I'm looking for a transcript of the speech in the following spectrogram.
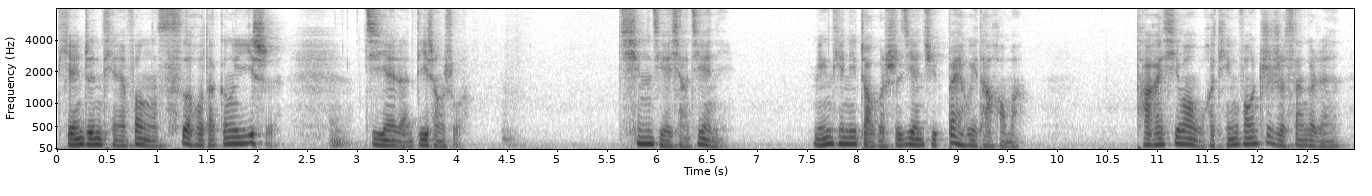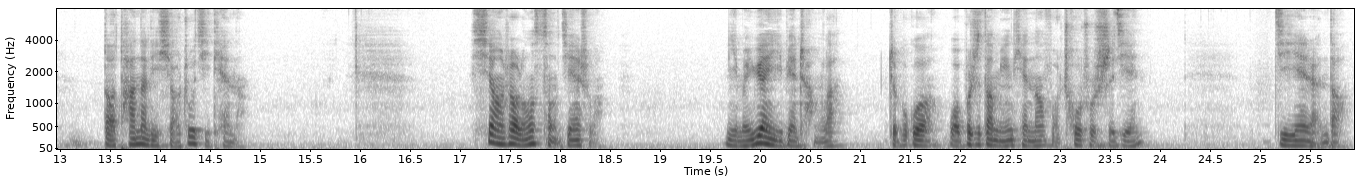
田真、田凤伺候他更衣时，季嫣然低声说：“青姐想见你。”明天你找个时间去拜会他好吗？他还希望我和廷芳、智智三个人到他那里小住几天呢。项少龙耸肩说：“你们愿意便成了，只不过我不知道明天能否抽出时间。”季嫣然道：“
